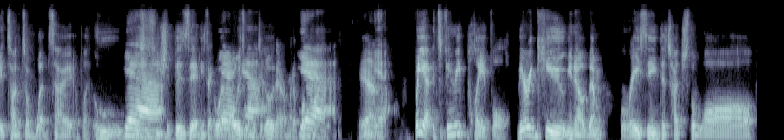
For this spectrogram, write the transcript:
it's on some website of like, oh, Yeah. you should visit. And he's like, oh, I've always yeah. wanted to go there. I'm gonna bookmark Yeah. it. Yeah. Yeah. But yeah, it's very playful, very cute, you know, them racing to touch the wall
